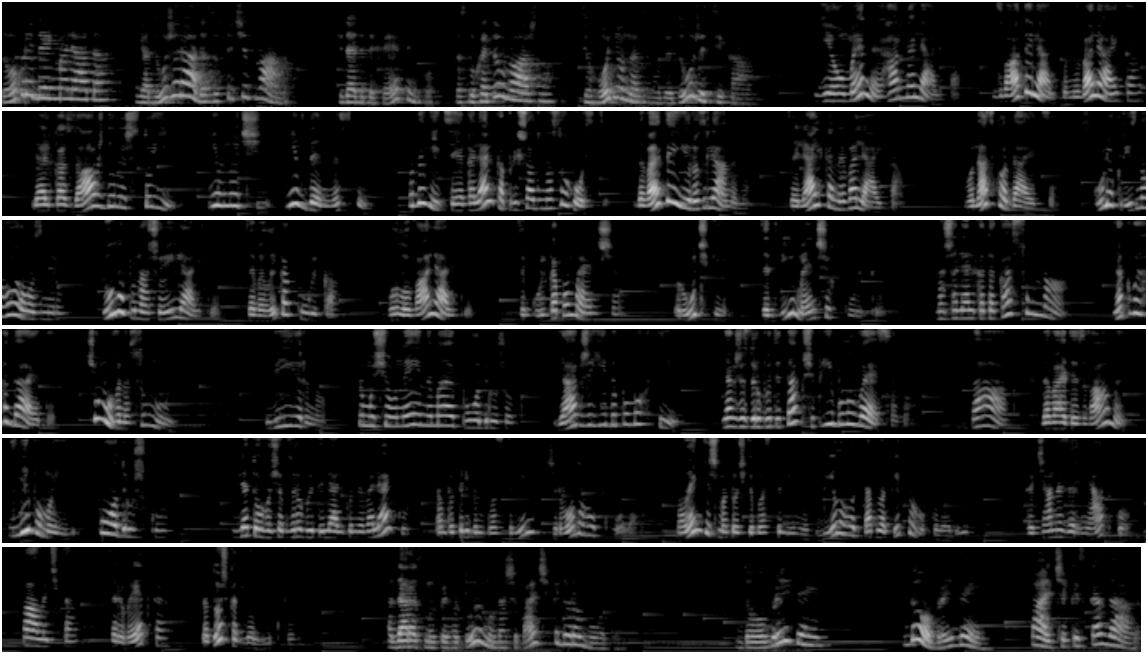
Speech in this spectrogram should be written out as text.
Добрий день, малята! Я дуже рада зустрічі з вами. Сідайте тихесенько та слухайте уважно. Сьогодні у нас буде дуже цікаво. Є у мене гарна лялька. Звати ляльку не валяйка. Лялька завжди лиш стоїть, ні вночі, ні вдень не спить. Подивіться, яка лялька прийшла до нас у гості. Давайте її розглянемо. Це лялька не валяйка. Вона складається з кульок різного розміру. Тулуб у нашої ляльки це велика кулька. Голова ляльки це кулька поменше. Ручки це дві менших кульки. Наша лялька така сумна. Як ви гадаєте, чому вона сумує? Вірно, тому що у неї немає подружок. Як же їй допомогти? Як же зробити так, щоб їй було весело? Так, давайте з вами зліпимо їй подружку. Для того, щоб зробити ляльку-неваляйку, нам потрібен пластилін червоного кольору, маленькі шматочки пластиліну білого та блакитного кольорів, гречане зернятко, паличка, серветка та дошка для ліпки. А зараз ми приготуємо наші пальчики до роботи. Добрий день! Добрий день! Пальчики сказали.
